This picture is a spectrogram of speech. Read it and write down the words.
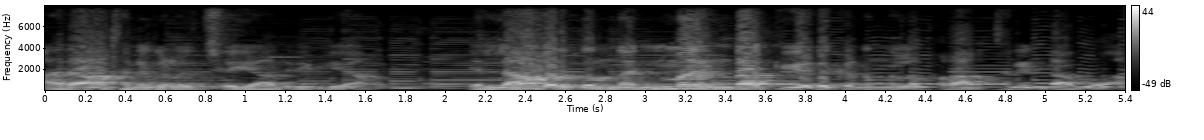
ആരാധനകൾ ചെയ്യാതിരിക്കുക. എല്ലാവർക്കും നന്മ ഉണ്ടാക്കിയെടുക്കണം എന്നുള്ള പ്രാർത്ഥന ഉണ്ടാവുക.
